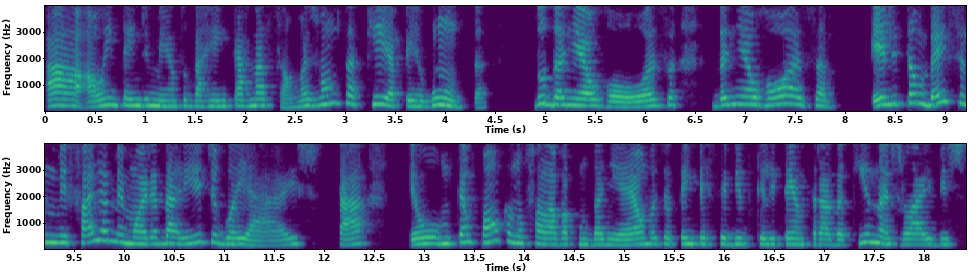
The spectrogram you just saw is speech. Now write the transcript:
a, ao entendimento da reencarnação. Mas vamos aqui à pergunta do Daniel Rosa. Daniel Rosa ele também, se não me falha a memória, daí de Goiás, tá? Eu um tempão que eu não falava com o Daniel, mas eu tenho percebido que ele tem entrado aqui nas lives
